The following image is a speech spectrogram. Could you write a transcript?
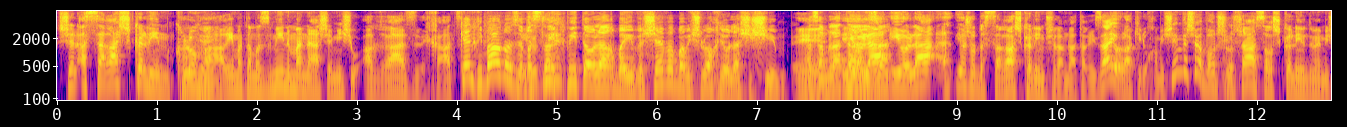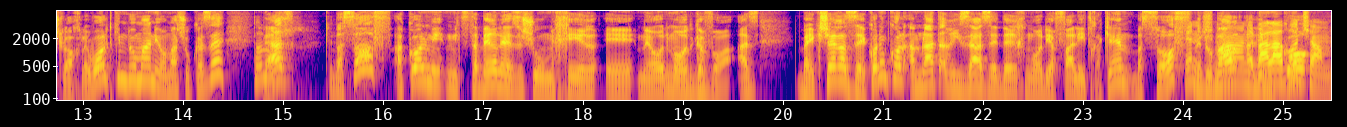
של עשרה שקלים. כלומר, אם אתה מזמין מנה שמישהו ארז לך, כן, צריך- דיברנו על זה, בסניף צריך- פיתה עולה 47, במשלוח היא עולה 60. אה, אז עמלת היא עולה, האריזה... היא עולה, יש עוד עשרה שקלים של עמלת אריזה, היא עולה כאילו 57, ועוד 13 שקלים דמי משלוח לוולט כמדומני, או משהו כזה. ואז בסוף הכל מצטבר לאיזשהו מחיר אה, מאוד מאוד גבוה. אז בהקשר הזה, קודם כל, עמלת אריזה זה דרך מאוד יפה להתחכם. בסוף כן, מדובר נשמע, על אני באה לעבוד למכור- שם.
